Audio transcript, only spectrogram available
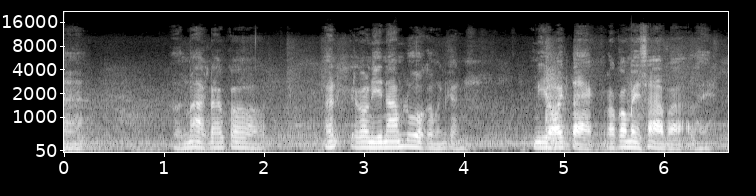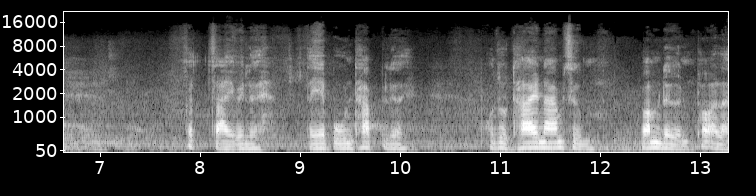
อ่าส่วนมากแล้วก็แล้วกรณีน้ำรั่วก็เหมือนกัน มีรอยแตกเราก็ไม่ทราบว่าอะไร ก็ใส่ไปเลยเทปูนทับไปเลยผลสุดท้ายน้ำซึม ความเดินเพราะอะไร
